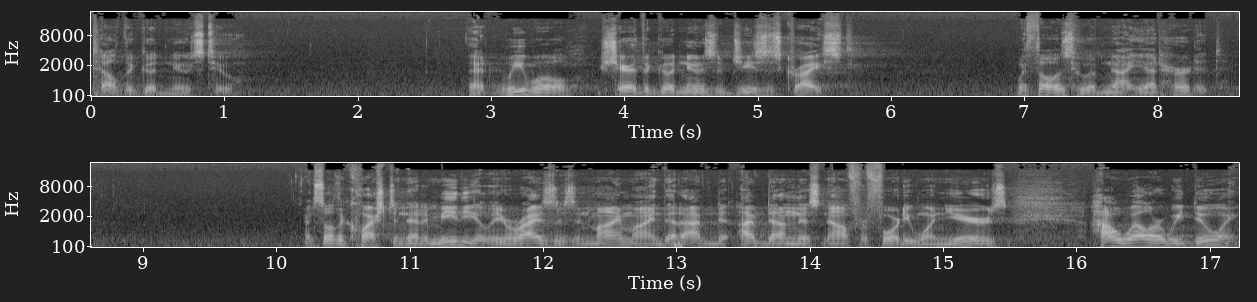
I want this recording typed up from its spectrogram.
tell the good news to, that we will share the good news of Jesus Christ with those who have not yet heard it. And so the question that immediately arises in my mind that I've, I've done this now for 41 years how well are we doing?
